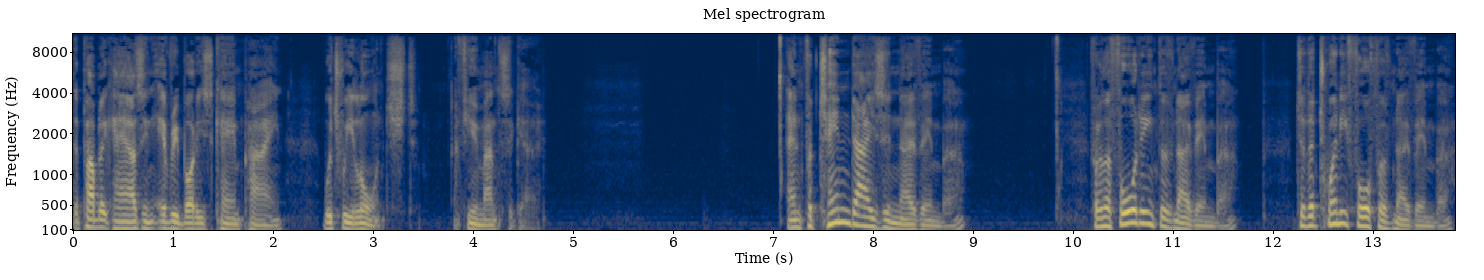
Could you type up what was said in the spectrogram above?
the Public Housing Everybody's campaign, which we launched a few months ago. And for 10 days in November, from the 14th of November to the 24th of November,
